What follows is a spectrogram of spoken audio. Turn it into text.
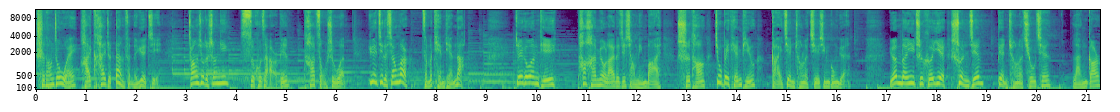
池塘周围还开着淡粉的月季，张修的声音似乎在耳边，他总是问：“月季的香味儿怎么甜甜的？”这个问题，他还没有来得及想明白。池塘就被填平，改建成了街心公园。原本一池荷叶，瞬间变成了秋千、栏杆、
